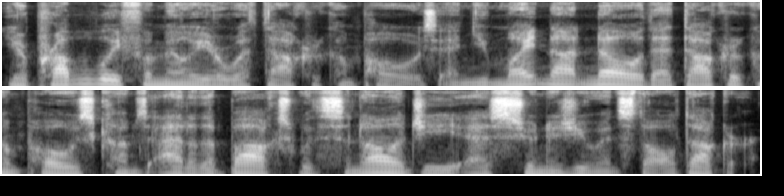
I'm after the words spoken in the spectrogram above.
you're probably familiar with Docker Compose, and you might not know that Docker Compose comes out of the box with Synology as soon as you install Docker.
